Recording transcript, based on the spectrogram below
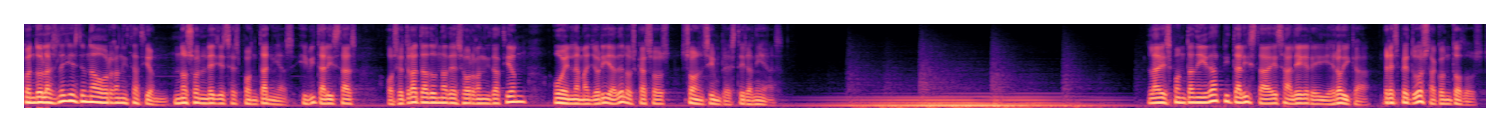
Cuando las leyes de una organización no son leyes espontáneas y vitalistas, o se trata de una desorganización o en la mayoría de los casos son simples tiranías. La espontaneidad vitalista es alegre y heroica, respetuosa con todos,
